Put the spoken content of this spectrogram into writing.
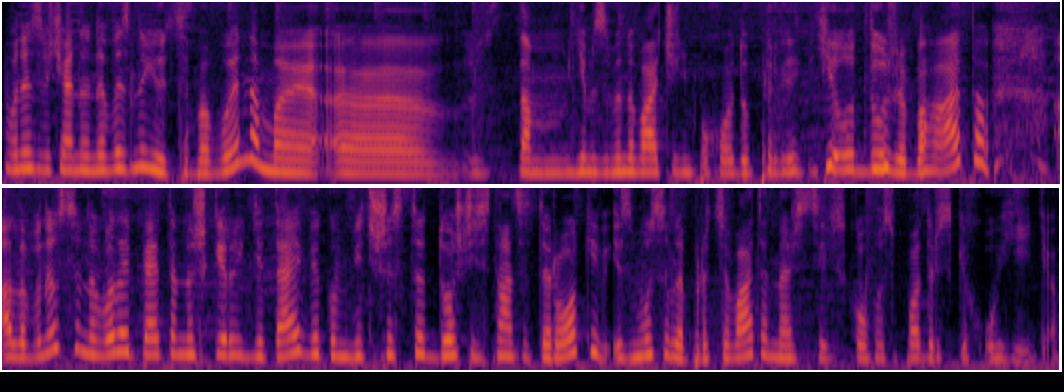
Вони, звичайно, не визнають себе винними. Е, там їм звинувачень, походу, прилетіло дуже багато. Але вони встановили п'ять темношкірих дітей віком від 6 до 16 років і змусили працювати на сільськогосподарських угіддях.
